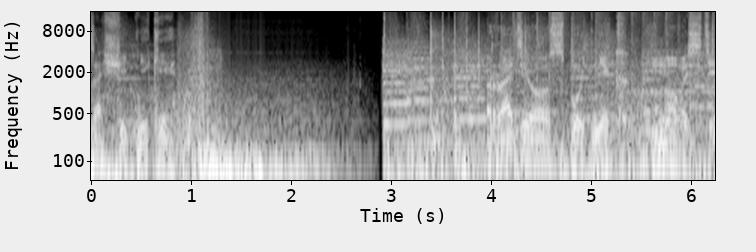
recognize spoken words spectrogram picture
Правозащитники. Радио «Спутник». Новости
